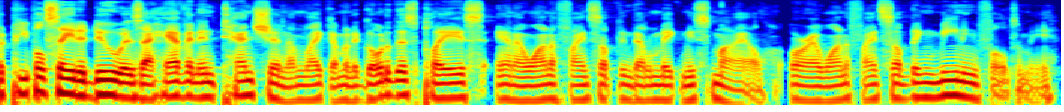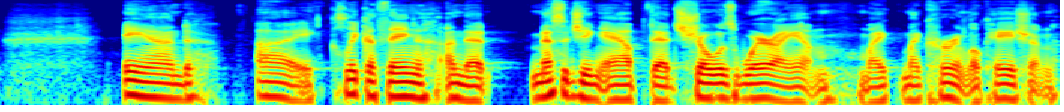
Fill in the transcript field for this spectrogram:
what people say to do is I have an intention. I'm like, I'm going to go to this place and I want to find something that'll make me smile, or I want to find something meaningful to me. And I click a thing on that messaging app that shows where I am, my, my current location.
